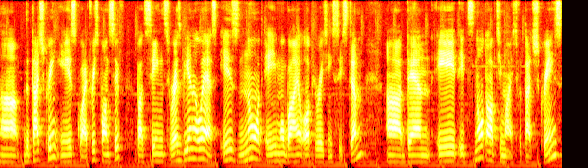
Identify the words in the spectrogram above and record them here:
Uh, the touchscreen is quite responsive, but since Raspbian OS is not a mobile operating system, uh, then it, it's not optimized for touchscreens.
